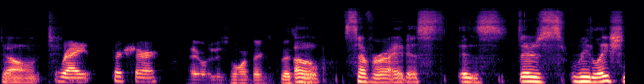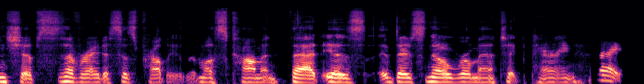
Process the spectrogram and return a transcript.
don't? Right, for sure. I always want explicit. Oh, Severitus is there's relationships. Severitus is probably the most common. That is, there's no romantic pairing. Right.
